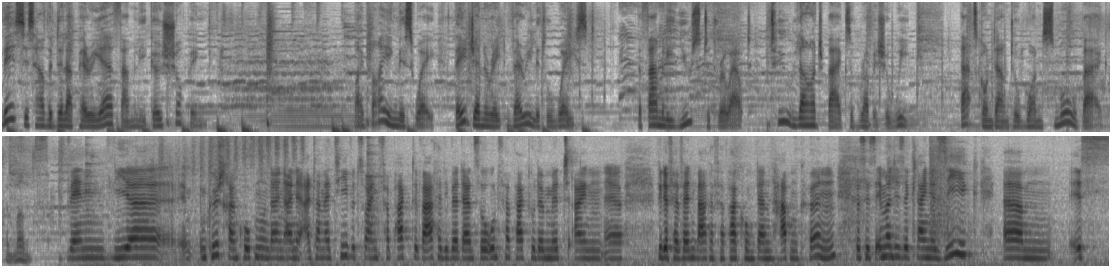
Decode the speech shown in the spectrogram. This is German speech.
This is how the de la Perrière family goes shopping. By buying this way, they generate very little waste. The family used to throw out two large bags of rubbish a week. That's gone down to one small bag a month. Wenn wir im Kühlschrank gucken und dann eine Alternative zu einer verpackten Ware, die wir dann so unverpackt oder mit einer äh, wiederverwendbaren Verpackung dann haben können, das ist immer dieser kleine Sieg, ähm, ist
